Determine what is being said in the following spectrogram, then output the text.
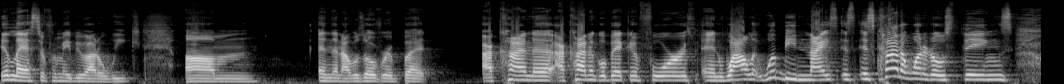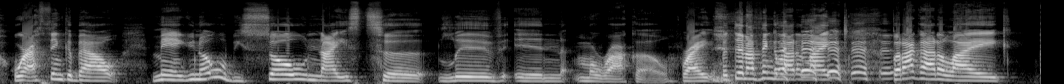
it lasted for maybe about a week, um, and then I was over it. But I kind of I kind of go back and forth and while it would be nice it's, it's kind of one of those things where I think about man you know it would be so nice to live in Morocco right? But then I think about it like but I got to like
